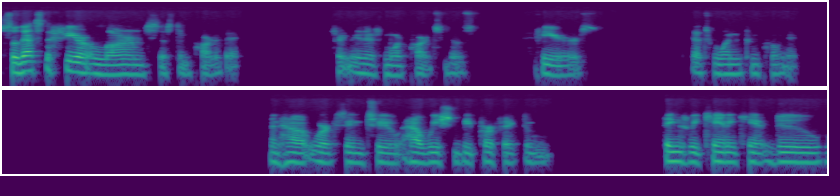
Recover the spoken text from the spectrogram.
So that's the fear alarm system part of it. Certainly there's more parts of those fears. That's one component and how it works into how we should be perfect and things we can and can't do,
